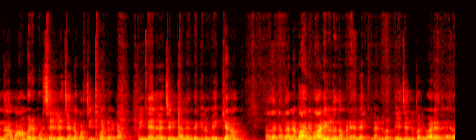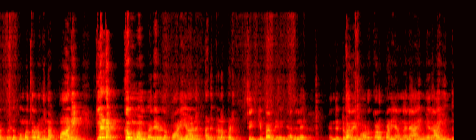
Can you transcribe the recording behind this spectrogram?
ന- മാമ്പഴ വെച്ചതിന്റെ കുറച്ച് ഇരിപ്പുണ്ട് കേട്ടോ. പിന്നെന്ന് വെച്ച് കഴിഞ്ഞാൽ എന്തെങ്കിലും വെക്കണം. അതൊക്കെ തന്നെ പരിപാടികൾ നമ്മുടെ അല്ലേ? രണ്ട് പ്രത്യേകിച്ച് എന്ത് പരിപാടിയാണ് നേരം വെളുക്കുമ്പോൾ തുടങ്ങുന്ന പണി കിടക്കുമ്പം വരെയുള്ള പണിയാണ് അടുക്കളപ്പണി. ശരിക്കും പറഞ്ഞു കഴിഞ്ഞാൽ അല്ലേ? എന്നിട്ട് പറയും അടുക്കളപ്പണി അങ്ങനാ ഇങ്ങനാ എന്ത്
